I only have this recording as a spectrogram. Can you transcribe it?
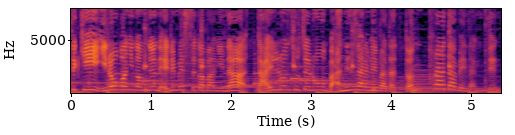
특히 1억 원이 넘는 에르메스 가방이나 나일론 소재로 많은 사랑을 받았던 프라다 배낭 등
